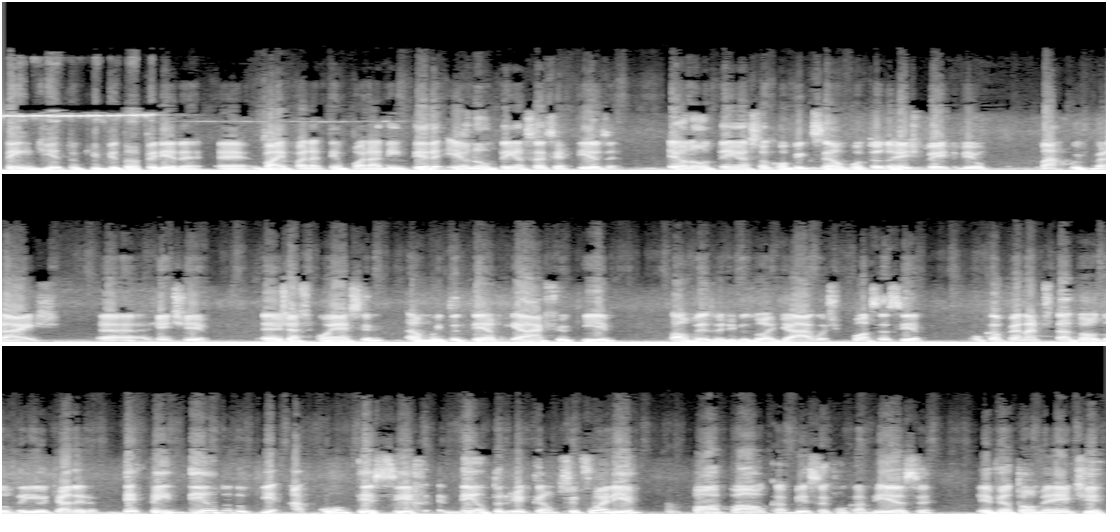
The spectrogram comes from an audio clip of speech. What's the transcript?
Tem dito que Vitor Pereira é, vai para a temporada inteira. Eu não tenho essa certeza, eu não tenho essa convicção, com todo respeito, viu? Marcos Braz, é, a gente é, já se conhece há muito tempo e acho que talvez o divisor de águas possa ser o Campeonato Estadual do Rio de Janeiro, dependendo do que acontecer dentro de campo. Se for ali pau a pau, cabeça com cabeça, eventualmente,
